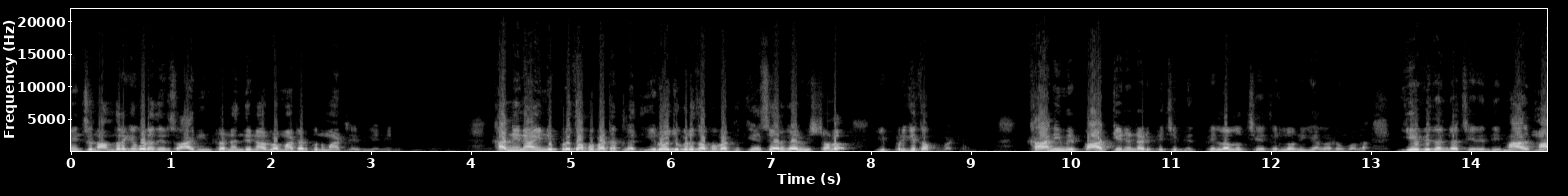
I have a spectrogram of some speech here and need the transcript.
నించున్న అందరికీ కూడా తెలుసు. ఆయన ఇంట్లో నందినార్లో మాట్లాడుకున్న మాటలే ఇవి నేను కానీ నేను ఆయన ఎప్పుడు తప్పు పట్టట్లేదు ఈ రోజు కూడా తప్పు పట్టిన కేసీఆర్ గారి విషయంలో ఇప్పటికీ తప్పు పట్టను కానీ మీ పార్టీని నడిపించి మీ పిల్లల చేతుల్లోని వెళ్ళడం వల్ల ఏ విధంగా చేరింది? మా మా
